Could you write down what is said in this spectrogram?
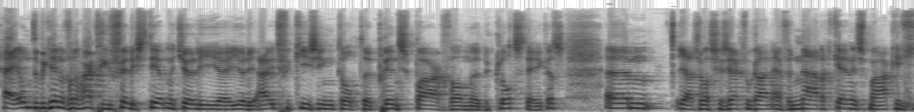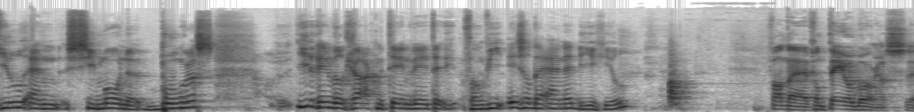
Hey, om te beginnen van harte gefeliciteerd met jullie, jullie uitverkiezing tot Prinsenpaar van de Klotstekers. Um, ja, zoals gezegd, we gaan even nader kennis maken. Giel en Simone Bongers. Iedereen wil graag meteen weten van wie is er de Enne, die Giel? Van, uh, van Theo Bongers uh,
